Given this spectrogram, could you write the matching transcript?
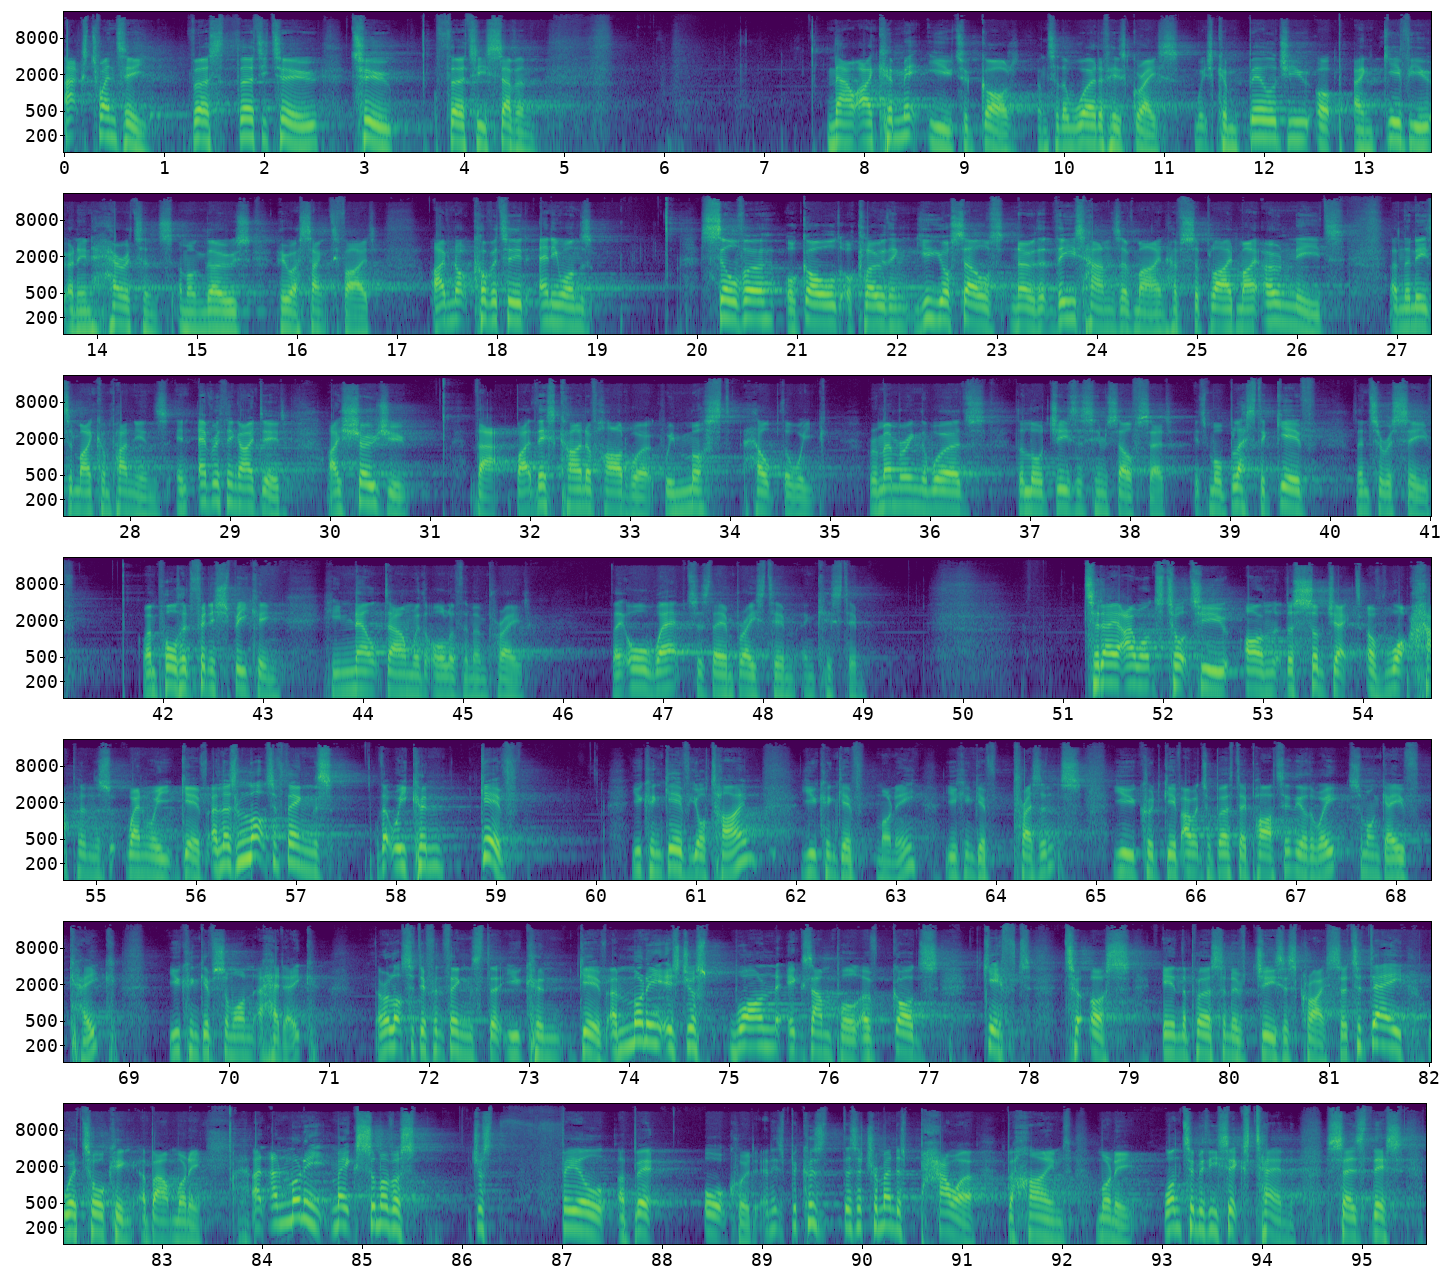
Acts 20, verse 32 to 37. Now I commit you to God and to the word of his grace, which can build you up and give you an inheritance among those who are sanctified. I've not coveted anyone's silver or gold or clothing. You yourselves know that these hands of mine have supplied my own needs and the needs of my companions. In everything I did, I showed you that by this kind of hard work, we must help the weak. Remembering the words the Lord Jesus himself said, It's more blessed to give than to receive. When Paul had finished speaking, he knelt down with all of them and prayed. They all wept as they embraced him and kissed him. Today, I want to talk to you on the subject of what happens when we give. And there's lots of things that we can give. You can give your time, you can give money, you can give presents, you could give. I went to a birthday party the other week, someone gave cake, you can give someone a headache. There are lots of different things that you can give. And money is just one example of God's gift to us in the person of Jesus Christ. So today we're talking about money. And, and money makes some of us just feel a bit awkward. And it's because there's a tremendous power behind money. 1 Timothy 6:10 says this,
